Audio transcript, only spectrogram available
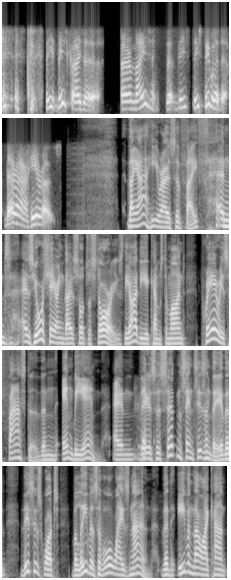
these guys are, are amazing. These, these people are, they're our heroes. They are heroes of faith, and as you're sharing those sorts of stories, the idea comes to mind prayer is faster than NBN. And there's a certain sense, isn't there, that this is what believers have always known that even though I can't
